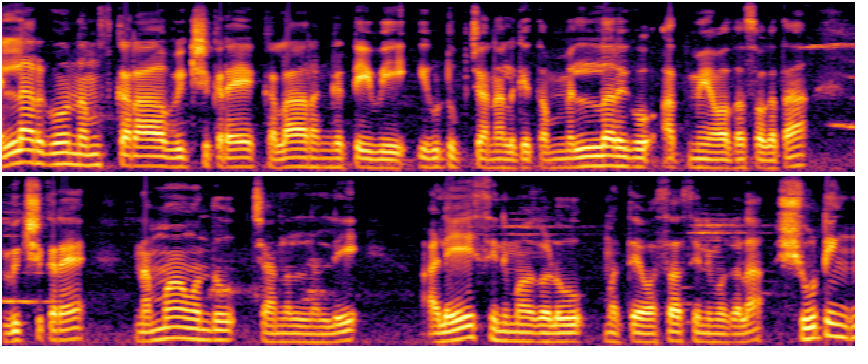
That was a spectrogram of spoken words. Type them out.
ಎಲ್ಲರಿಗೂ ನಮಸ್ಕಾರ ವೀಕ್ಷಕರೇ ಕಲಾರಂಗ ಟಿ ವಿ ಯೂಟ್ಯೂಬ್ ಚಾನಲ್ಗೆ ತಮ್ಮೆಲ್ಲರಿಗೂ ಆತ್ಮೀಯವಾದ ಸ್ವಾಗತ. ವೀಕ್ಷಕರೇ, ನಮ್ಮ ಒಂದು ಚಾನಲ್ನಲ್ಲಿ ಹಳೇ ಸಿನಿಮಾಗಳು ಮತ್ತು ಹೊಸ ಸಿನಿಮಾಗಳ ಶೂಟಿಂಗ್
